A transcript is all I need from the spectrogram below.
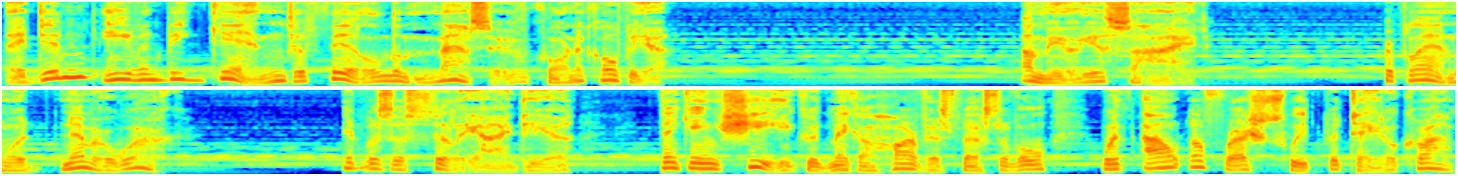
they didn't even begin to fill the massive cornucopia. Amelia sighed. Her plan would never work. It was a silly idea, thinking she could make a harvest festival without a fresh sweet potato crop.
